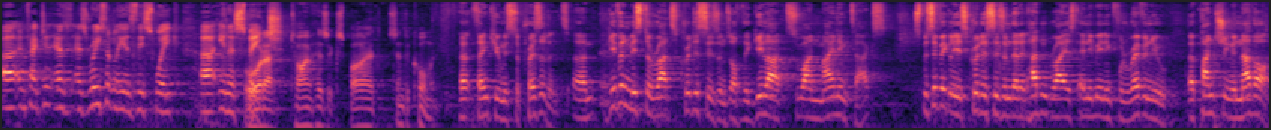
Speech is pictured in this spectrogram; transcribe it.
uh, in fact, as, as recently as this week, uh, in a speech. Order. Time has expired. Senator Cormann. Uh, thank you, Mr. President. Um, given Mr. Rudd's criticisms of the Gillard Swan mining tax, specifically his criticism that it hadn't raised any meaningful revenue, uh, punching another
